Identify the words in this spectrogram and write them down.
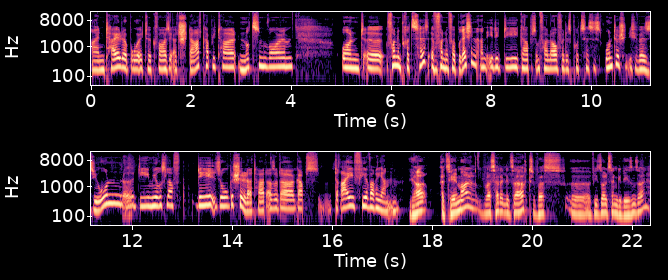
einen Teil der Beute quasi als Startkapital nutzen wollen. Und äh, von dem Prozess, äh, von dem Verbrechen an EDD gab es im Verlaufe des Prozesses unterschiedliche Versionen, äh, die Miroslav D. so geschildert hat. Also da gab es drei, vier Varianten. Ja, erzähl mal, was hat er gesagt? Was, äh, wie soll es denn gewesen sein?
